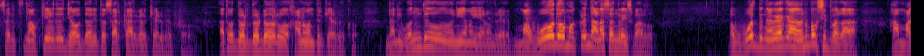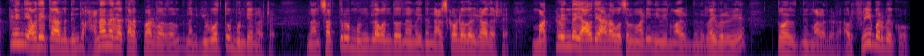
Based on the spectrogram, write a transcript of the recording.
ಸರ್ ನಾವು ಕೇಳಿದ್ರೆ ಜವಾಬ್ದಾರಿತ ಸರ್ಕಾರಗಳು ಕೇಳಬೇಕು. ಅಥವಾ ದೊಡ್ಡ ದೊಡ್ಡವರು ಹಣವಂತರು ಕೇಳಬೇಕು. ನನಗೆ ಒಂದು ನಿಯಮ ಏನು ಅಂದರೆ, ಮ, ಓದೋ ಮಕ್ಕಳಿಂದ ಹಣ ಸಂಗ್ರಹಿಸಬಾರ್ದು. ಅವು ಓದ್ಬೇಕು. ನಾವ್ಯಾಗ ಅನುಭವಿಸಿದ್ವಲ್ಲ, ಆ ಮಕ್ಕಳಿಂದ ಯಾವುದೇ ಕಾರಣದಿಂದ ಹಣನಾಗ ಕಲೆಕ್ಟ್ ಮಾಡಬಾರ್ದು ಅನ್ನೋದು ನನಗೆ ಇವತ್ತು ಮುಂದೇನು ಅಷ್ಟೇ. ನಾನು ಸತ್ರು ಮುಂದಲ ಒಂದು ನಮ್ಮ ಇದನ್ನು ನಡೆಸ್ಕೊಂಡು ಹೋಗೋರಿಗೆ ಹೇಳೋದಷ್ಟೇ. ಮಕ್ಕಳಿಂದ ಯಾವುದೇ ಹಣ ವಸೂಲು ಮಾಡಿ ನೀವು ಇದು ಮಾಡಿ ಲೈಬ್ರರಿಗೆ ತೋ, ಇದು ಮಾಡೋದು ಅವ್ರು ಫ್ರೀ ಬರಬೇಕು.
